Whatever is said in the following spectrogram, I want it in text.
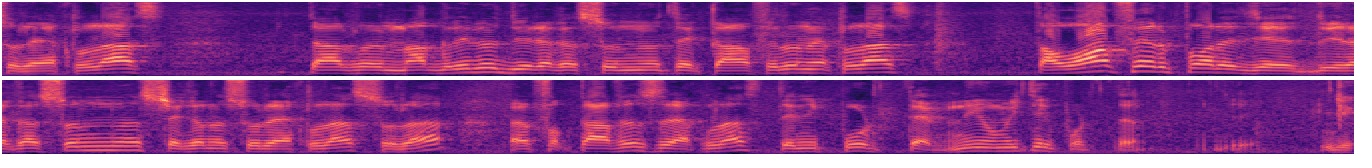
সুরা এখলাস তারপরে মাগরিবের দুই রাখা শূন্যতে কাফিরুন এখলাস তাওয়াফের পরে যে দুই রাখা শূন্য সেখানে সুরা একলাস সুরা কাফের সুরা একলাস তিনি পড়তেন, নিয়মিতই পড়তেন। জি। জি।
